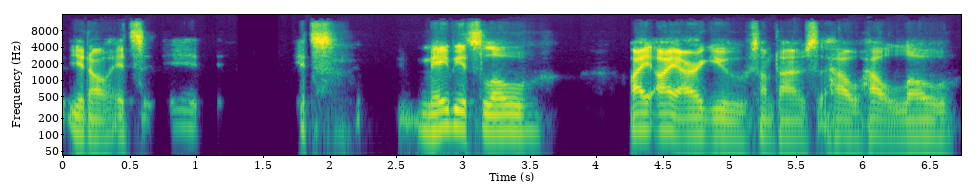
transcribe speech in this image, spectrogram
you know, it's it, it's maybe it's low. I I argue sometimes how how low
